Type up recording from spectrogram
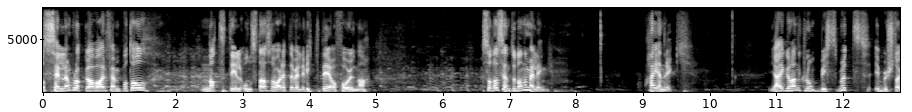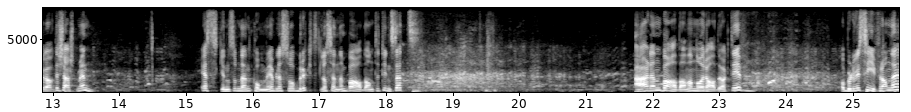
Og selv om klokka var fem på tolv natt til onsdag, så var dette veldig viktig å få unna. Så da sendte hun han en melding. Hei, Henrik. Jeg ga en klump bismut i bursdagsgave til kjæresten min. Esken som den kom i, ble så brukt til å sende en badeand til Tynset. Er den badeanda nå radioaktiv? Og burde vi si fra om det?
